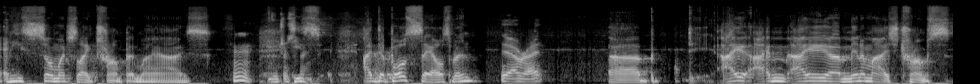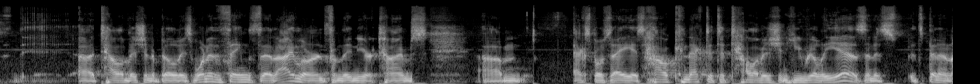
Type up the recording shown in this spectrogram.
and he's so much like Trump in my eyes. Hmm, interesting. He's, uh, they're both salesmen. Yeah, right. Uh, I I, I uh, minimize Trump's uh, television abilities. One of the things that I learned from the New York Times um, expose is how connected to television he really is, and it's it's been an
